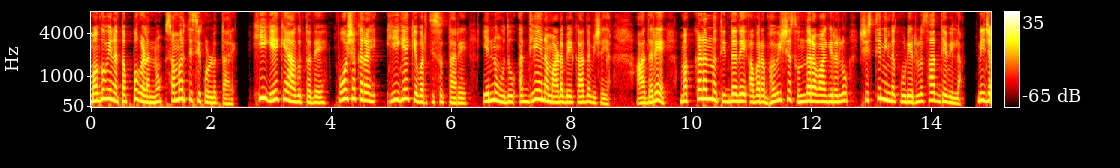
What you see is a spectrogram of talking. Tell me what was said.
ಮಗುವಿನ ತಪ್ಪುಗಳನ್ನು ಸಮರ್ಥಿಸಿಕೊಳ್ಳುತ್ತಾರೆ. ಹೀಗೇಕೆ ಆಗುತ್ತದೆ? ಪೋಷಕರ ಹೀಗೇಕೆ ವರ್ತಿಸುತ್ತಾರೆ ಎನ್ನುವುದು ಅಧ್ಯಯನ ಮಾಡಬೇಕಾದ ವಿಷಯ. ಆದರೆ ಮಕ್ಕಳನ್ನು ತಿದ್ದದೆ ಅವರ ಭವಿಷ್ಯ ಸುಂದರವಾಗಿರಲು ಶಿಸ್ತಿನಿಂದ ಕೂಡಿರಲು ಸಾಧ್ಯವಿಲ್ಲ. ನಿಜ,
